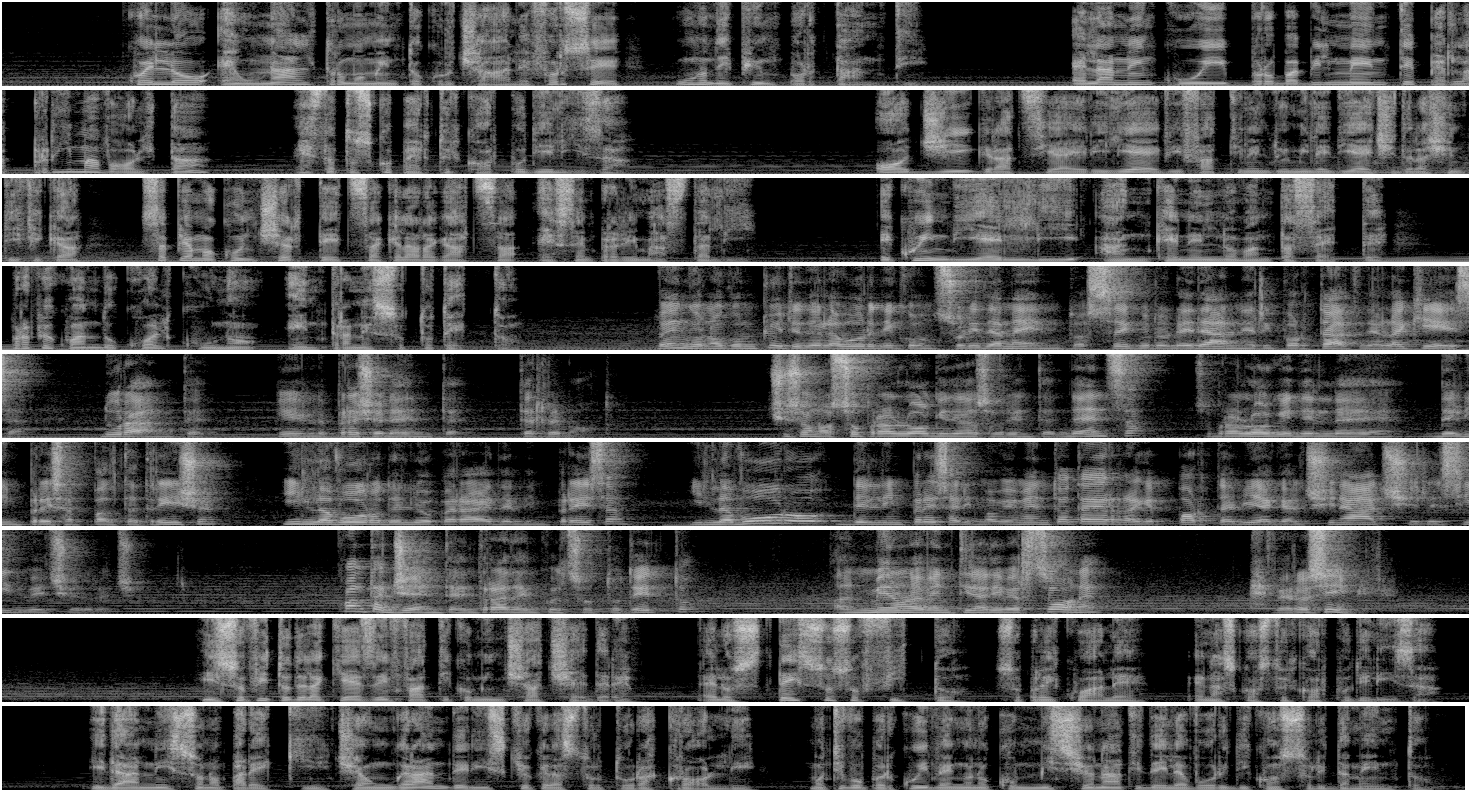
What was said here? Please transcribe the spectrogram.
Quello è un altro momento cruciale, forse uno dei più importanti. È l'anno in cui probabilmente per la prima volta è stato scoperto il corpo di Elisa. Oggi, grazie ai rilievi fatti nel 2010 dalla scientifica, sappiamo con certezza che la ragazza è sempre rimasta lì e quindi è lì anche nel 97, proprio quando qualcuno entra nel sottotetto. Vengono compiuti dei lavori di consolidamento a seguito dei danni riportati dalla Chiesa durante il precedente terremoto. Ci sono sopralluoghi della sovrintendenza, sopralluoghi delle, dell'impresa appaltatrice, il lavoro degli operai dell'impresa, il lavoro dell'impresa di movimento terra che porta via calcinacci, residui, eccetera, eccetera. Quanta gente è entrata in quel sottotetto? Almeno una ventina di persone? È verosimile. Il soffitto della chiesa infatti comincia a cedere. È lo stesso soffitto sopra il quale è nascosto il corpo di Elisa. I danni sono parecchi, c'è un grande rischio che la struttura crolli, motivo per cui vengono commissionati dei lavori di consolidamento.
